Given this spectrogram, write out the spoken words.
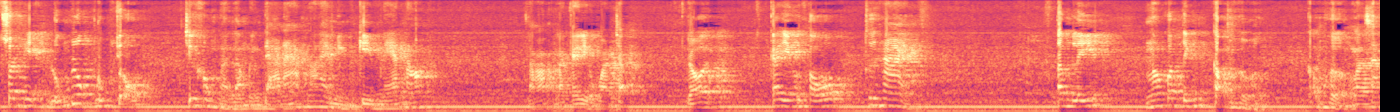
xuất hiện đúng lúc, đúng chỗ, chứ không phải là mình đàn áp nó hay mình kìm nén nó đó là cái điều quan trọng. Rồi cái yếu tố thứ hai tâm lý nó có tính cộng hưởng. Cộng hưởng là sao?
